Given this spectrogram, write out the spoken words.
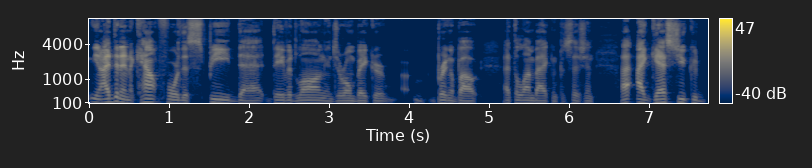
you know I didn't account for the speed that David Long and Jerome Baker bring about at the linebacking position. I, I guess you could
